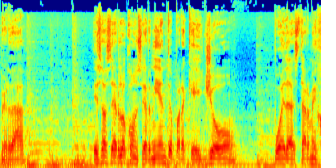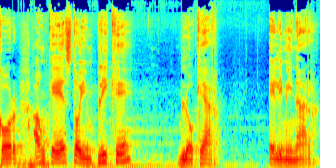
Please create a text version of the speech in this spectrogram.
¿verdad? Es hacerlo concerniente para que yo pueda estar mejor, aunque esto implique bloquear, eliminar.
